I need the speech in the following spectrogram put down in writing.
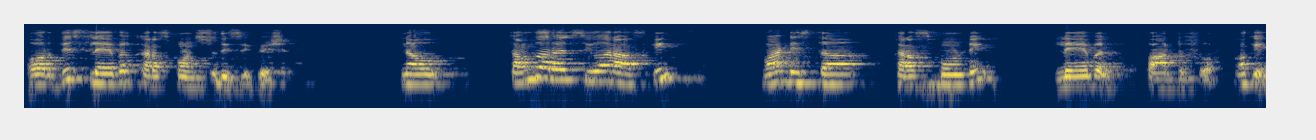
Or this label corresponds to this equation. Now somewhere else you are asking what is the corresponding label part 4 okay.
